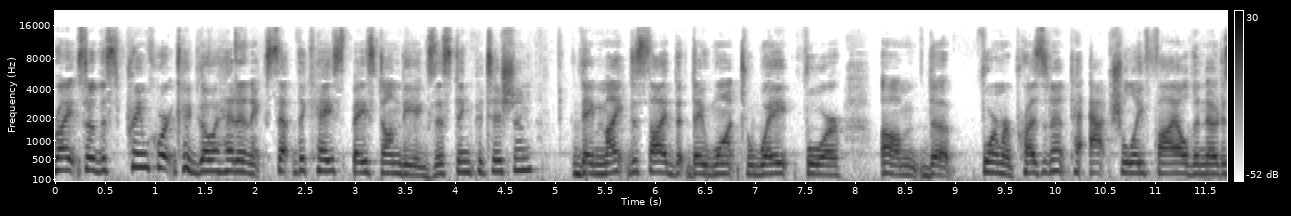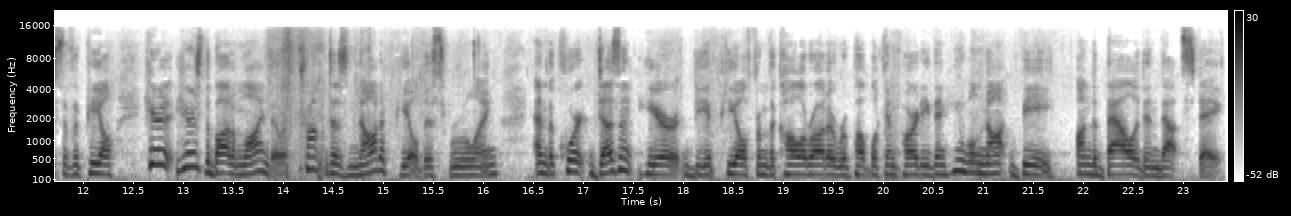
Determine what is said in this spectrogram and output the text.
Right. So the Supreme Court could go ahead and accept the case based on the existing petition, They might decide that they want to wait for um, the former president to actually file the notice of appeal. Here, here's the bottom line, though. If Trump does not appeal this ruling and the court doesn't hear the appeal from the Colorado Republican Party, then he will not be on the ballot in that state.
